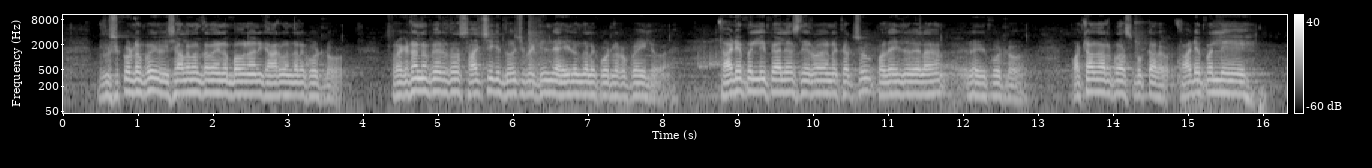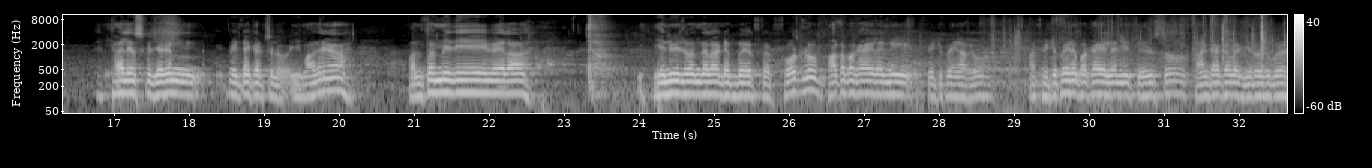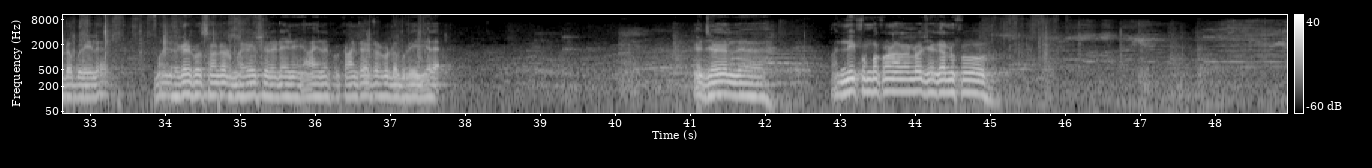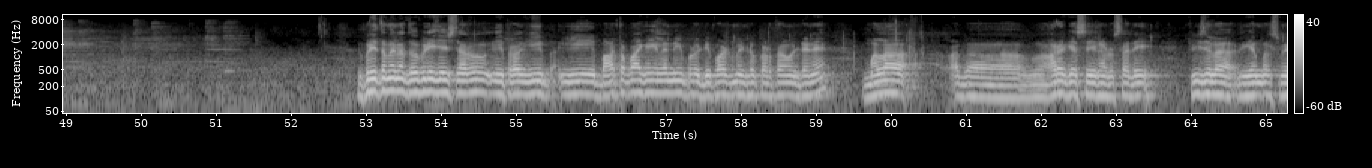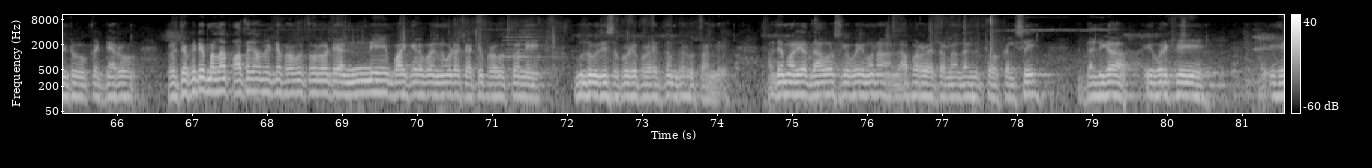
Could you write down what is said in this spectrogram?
ఋషికొండపై విశాలవంతమైన భవనానికి ఆరు వందల కోట్లు. ప్రకటన పేరుతో సాక్షికి దోచిపెట్టింది ఐదు వందల కోట్ల రూపాయలు. తాడేపల్లి ప్యాలెస్ నిర్వహణ ఖర్చు పదహైదు వేల ఇరవై కోట్లు. పట్టాదారు పాస్బుక్ బుక్కాలు తాడేపల్లి ప్యాలెస్కు జగన్ పెట్టిన ఖర్చులు. ఈ మాదిరిగా పంతొమ్మిది వేల ఎనిమిది వందల డెబ్బై ఒక్క కోట్లు పాత బకాయిలన్నీ పెట్టిపోయినారు. ఆ పెట్టిపోయిన బకాయిలన్నీ తీరుస్తూ కాంట్రాక్టర్లకు ఈరోజు కూడా డబ్బులు వేయలే. మా దగ్గరికి వస్తున్నాడు మహేశ్వర్ రెడ్డి అని ఆయనకు కాంట్రాక్టర్కు డబ్బులు వేయలే. జగన్ అన్ని కుంభకోణాలలో జగన్కు విపరీతమైన దోపిడీ చేసినారు. ఈ ప్ర ఈ ఈ బాత బాకీలన్నీ ఇప్పుడు డిపార్ట్మెంట్లు కడతా ఉంటేనే మళ్ళా ఆరోగ్యశ్రీ నడుస్తుంది. ఫీజుల రియంబర్స్మెంట్ కట్టినారు. ప్రతి ఒక్కటి మళ్ళీ పాతగా పెట్టిన ప్రభుత్వంలో అన్ని బాకీల పనులు కూడా కట్టి ప్రభుత్వాన్ని ముందుకు తీసుకుపోయే ప్రయత్నం జరుగుతుంది. అదే మరిగా దావోస్లో పోయి మన వ్యాపారవేత్తలందరితో కలిసి దండిగా ఎవరికి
